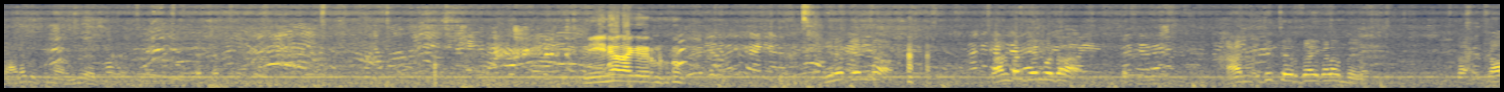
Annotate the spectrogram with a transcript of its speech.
തല കുത്തി മറിഞ്ഞു വരുന്നത്. നീനും അതാ അഞ്ഞീ ഞാൻ- ഇത് ചെറുതായിക്കളന്ന്. വരുന്നുണ്ടോ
